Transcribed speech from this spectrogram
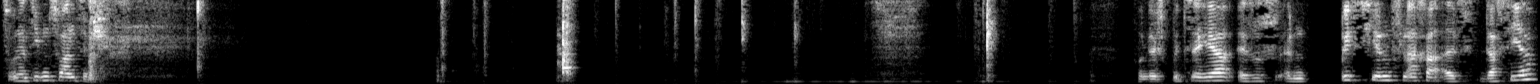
227 Von der Spitze her ist es ein bisschen flacher als das hier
